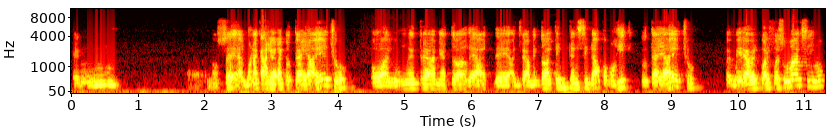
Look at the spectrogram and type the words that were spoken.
en un, no sé, alguna carrera que usted haya hecho o algún entrenamiento de, de, entrenamiento de alta intensidad como HIT que usted haya hecho, pues mire a ver cuál fue su máximo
